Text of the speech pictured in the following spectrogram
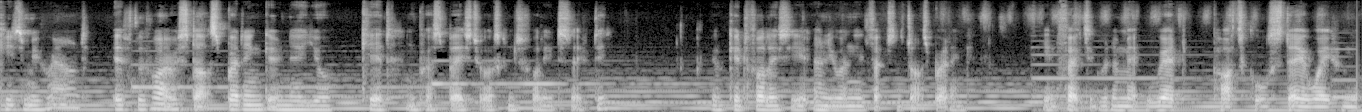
Keys to move around. If the virus starts spreading, go near your kid and press space to ask him to follow you to safety. Your kid follows you only when the infection starts spreading. The infected would emit red particles. Stay away from them.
